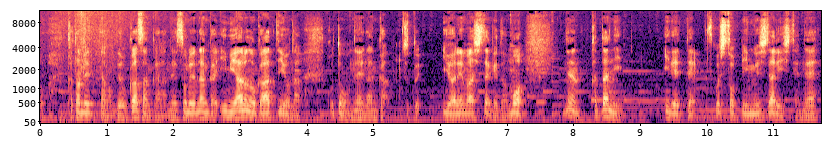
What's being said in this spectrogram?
固めてたのでお母さんからねそれなんか意味あるのかっていうようなことをねなんかちょっと言われましたけども、ね、型に入れて少しトッピングしたりしてね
